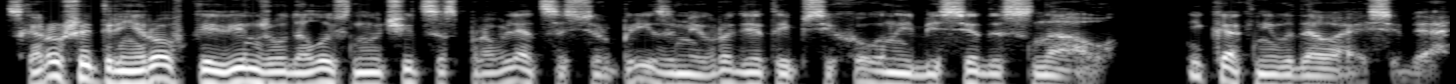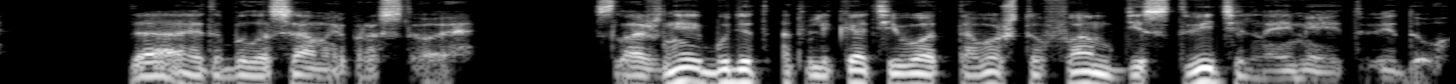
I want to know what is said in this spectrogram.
С хорошей тренировкой Винжу удалось научиться справляться с сюрпризами вроде этой психованной беседы с Нау никак не выдавая себя. Да, это было самое простое. Сложнее будет отвлекать его от того, что Фам действительно имеет в виду.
